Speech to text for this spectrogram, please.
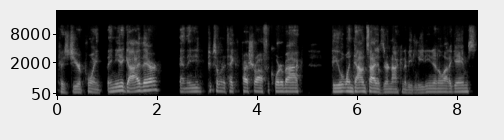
because to your point, they need a guy there and they need someone to take the pressure off the quarterback. The one downside is they're not going to be leading in a lot of games.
